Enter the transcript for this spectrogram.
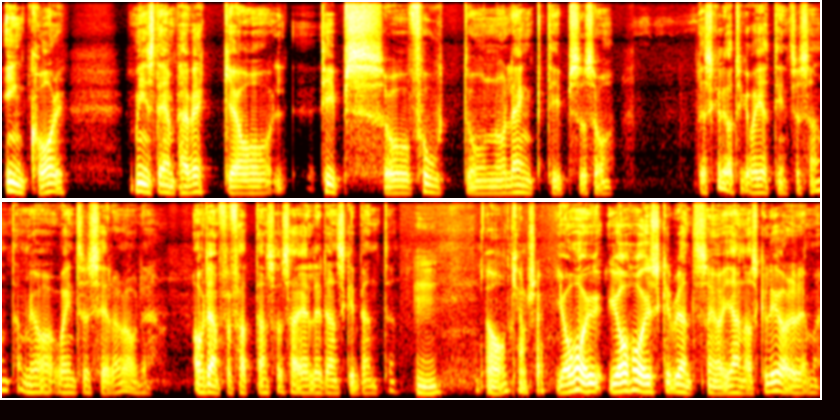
inkorg minst en per vecka och tips och foton och länktips och så. Det skulle jag tycka var jätteintressant om jag var intresserad av det. Av den författaren så att säga, eller den skribenten. Mm. Ja, kanske. Jag har, ju, jag har ju skribenter som jag gärna skulle göra det med.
